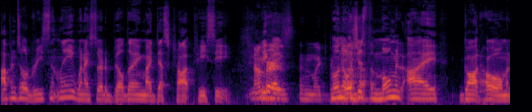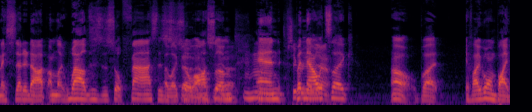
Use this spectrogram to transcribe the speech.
Up until recently, when I started building my desktop PC. Numbers Because- and like. Well, no, it's just the moment I got home and I set it up, I'm like, wow, this is so fast. This like is so analogy, awesome. yeah. And Super but now good, it's like, oh, but if I go and buy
